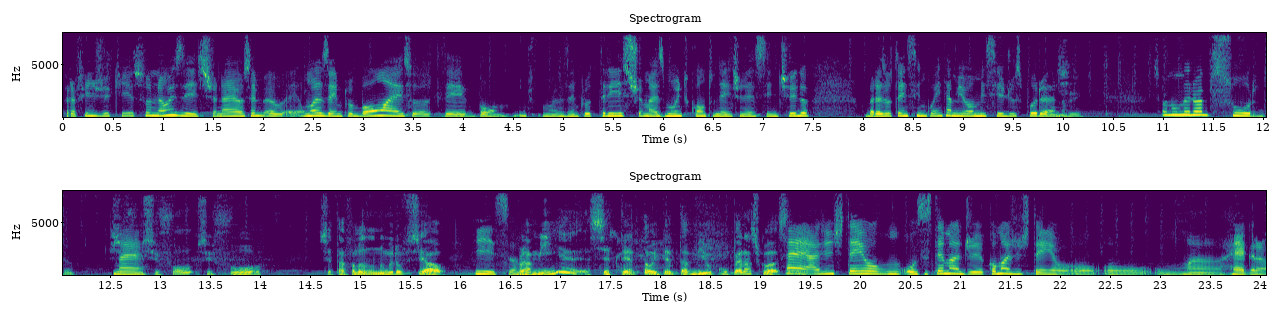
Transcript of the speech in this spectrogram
para fingir que isso não existe, né? Eu sempre, eu- um exemplo bom é isso, quer dizer, bom, um exemplo triste, mas muito contundente nesse sentido. O Brasil tem 50 mil homicídios por ano. Sim. Isso é um número absurdo, né? Se, se for, se for, você está falando o número oficial. Isso. Para mim é 70, 80 mil com o pé nas costas. É, né? a gente tem o, um- o sistema de. Como a gente tem o, o- uma regra,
